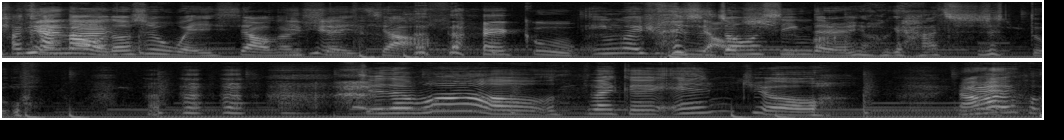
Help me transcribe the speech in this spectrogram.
他看到我都是微笑跟睡觉。因为月子中心的人有给他吃毒，觉得哇，like an angel。然后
